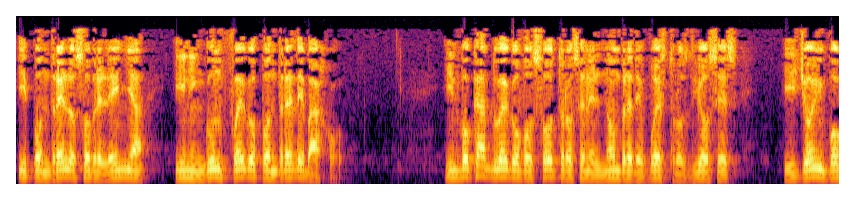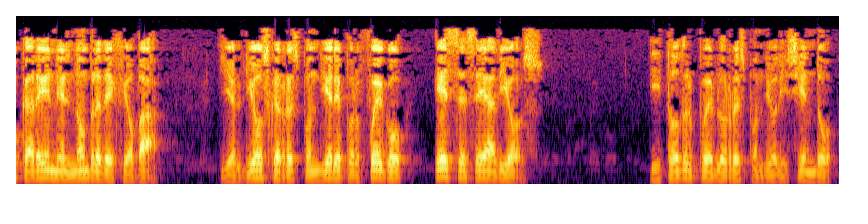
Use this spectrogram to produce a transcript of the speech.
y pondrélo sobre leña, y ningún fuego pondré debajo. Invocad luego vosotros en el nombre de vuestros dioses, y yo invocaré en el nombre de Jehová. Y el Dios que respondiere por fuego, ese sea Dios. Y todo el pueblo respondió diciendo,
